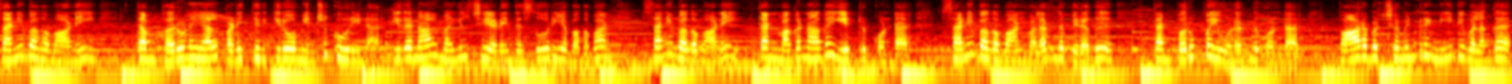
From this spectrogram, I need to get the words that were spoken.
சனி பகவானை தம் கருணையால் படைத்திருக்கிறோம் என்று கூறினார். இதனால் மகிழ்ச்சி அடைந்த சூரிய பகவான் சனி பகவானை தன் மகனாக ஏற்றுக்கொண்டார். சனி பகவான் வளர்ந்த பிறகு தன் பொறுப்பை உணர்ந்து கொண்டார். பாரபட்சமின்றி நீதி வழங்க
